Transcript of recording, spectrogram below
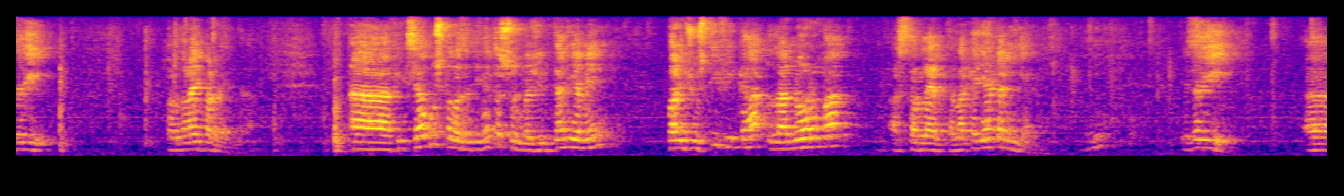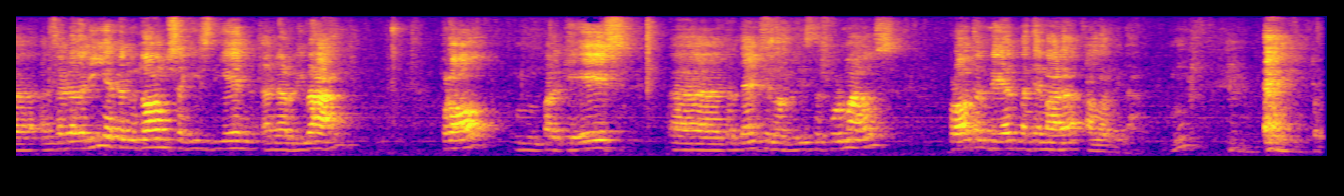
és a dir, per donar i per vendre. Uh, Fixeu-vos que les etiquetes són majoritàriament per justificar la norma establerta, la que ja teníem. És a dir, eh, ens agradaria que tothom seguís dient en arribar, però mm, perquè és eh, tendència en els registres formals, però també admetem ara a l'arribar. Mm? Per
